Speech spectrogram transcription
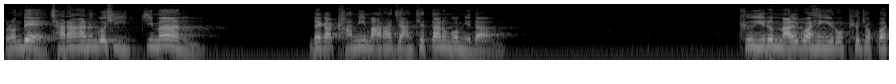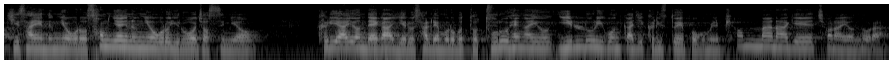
그런데 자랑하는 것이 있지만 내가 감히 말하지 않겠다는 겁니다. 그 일은 말과 행위로 표적과 기사의 능력으로 성령의 능력으로 이루어졌으며 그리하여 내가 예루살렘으로부터 두루 행하여 일루리곤까지 그리스도의 복음을 편만하게 전하였노라.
